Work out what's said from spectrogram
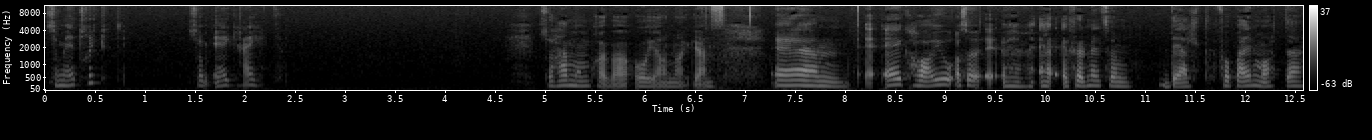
som er trygt, som er greit. Så her må vi prøve å gjøre noe. Eh, jeg har jo Altså, jeg, jeg, føler meg litt sånn delt. For på en måte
